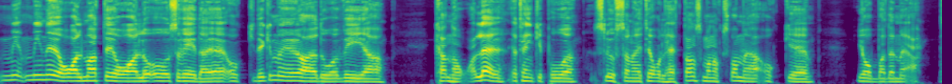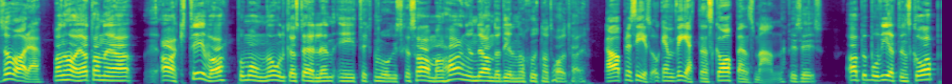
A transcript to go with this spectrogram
mi- mineral, material och, och så vidare. Och det kan man ju göra då via kanaler. Jag tänker på slussarna i Trollhättan som han också var med och eh, jobbade med. Så var det. Man hör ju att han är aktiv va? på många olika ställen i teknologiska sammanhang under andra delen av 1700-talet här. Ja, precis. Och en vetenskapens man. Precis. Apropå vetenskap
